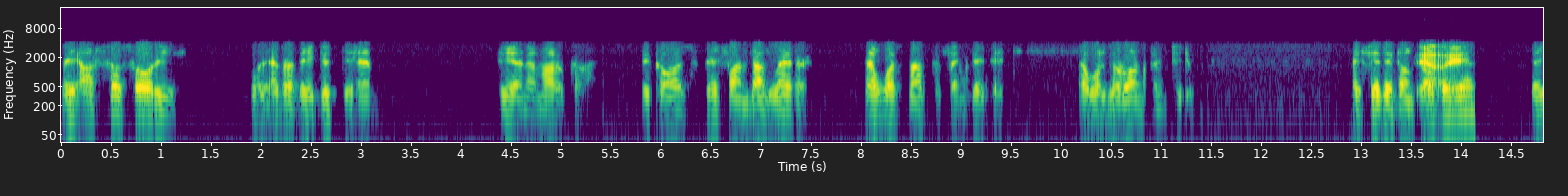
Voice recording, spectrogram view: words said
They are so sorry whatever they did to him here in America because they found out later that was not the thing they did. That was the wrong thing to do. They said it on yeah, television. They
